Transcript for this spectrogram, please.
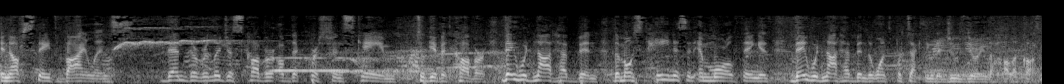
enough state violence, then the religious cover of the Christians came to give it cover. They would not have been, the most heinous and immoral thing is, they would not have been the ones protecting the Jews during the Holocaust.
